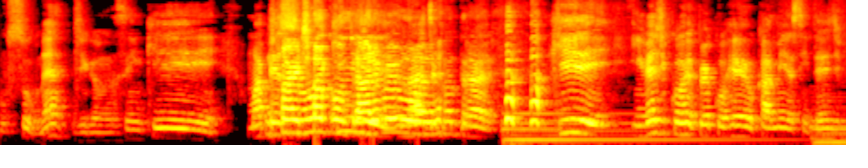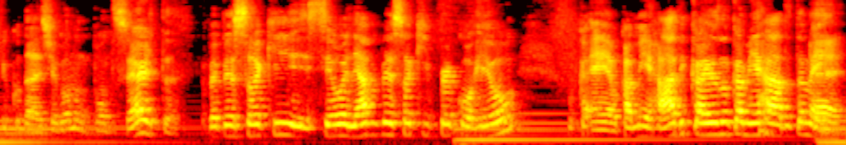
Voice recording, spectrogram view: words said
o sul, né? Digamos assim, que uma pessoa Norte ao que... contrário foi boa, Norte né? ao contrário. que, em vez de correr, percorrer o caminho assim, teve dificuldade, chegou num ponto certo, foi a pessoa que, se eu olhar pra pessoa que percorreu o, é, o caminho errado e caiu no caminho errado também. É.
